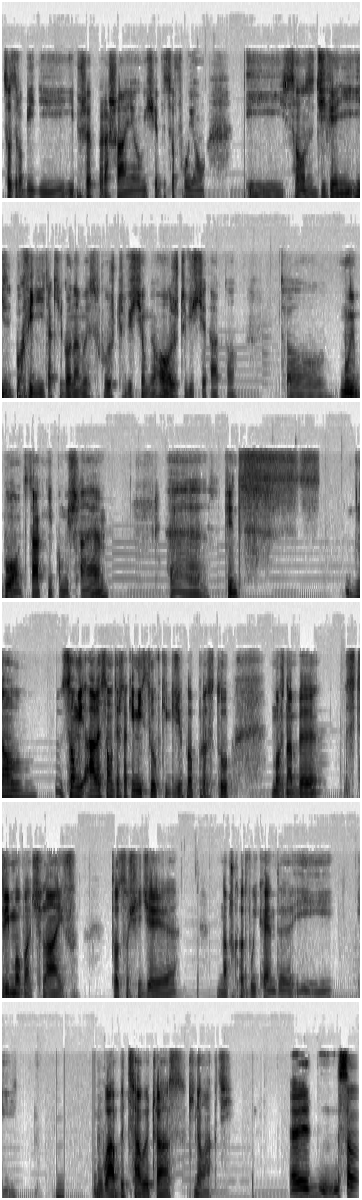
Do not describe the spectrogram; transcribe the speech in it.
co zrobili i przepraszają i się wycofują i są zdziwieni i po chwili takiego namysłu rzeczywiście mówią, o rzeczywiście tak, to, to mój błąd, tak, nie pomyślałem. E, więc no, są, ale są też takie miejscówki, gdzie po prostu można by streamować live to, co się dzieje na przykład w weekendy i, i byłaby cały czas kino akcji. E, są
